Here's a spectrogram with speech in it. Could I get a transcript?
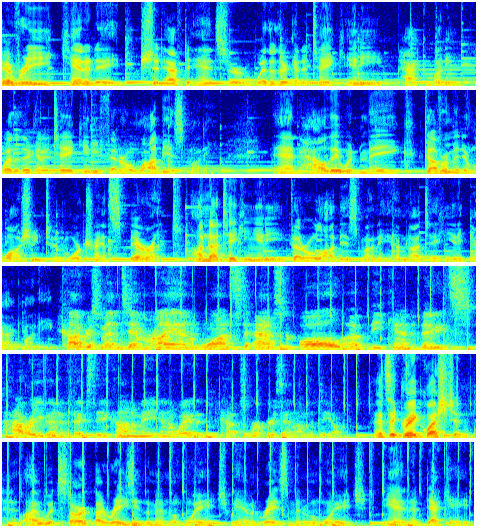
Every candidate should have to answer whether they're going to take any PAC money, whether they're going to take any federal lobbyist money, and how they would make government in Washington more transparent. I'm not taking any federal lobbyist money. I'm not taking any PAC money. Congressman Tim Ryan wants to ask all of the candidates, how are you going to fix the economy in a way that cuts workers in on the deal? That's a great question. I would start by raising the minimum wage. We haven't raised the minimum wage in a decade.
